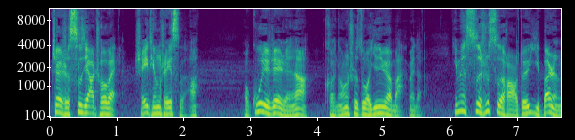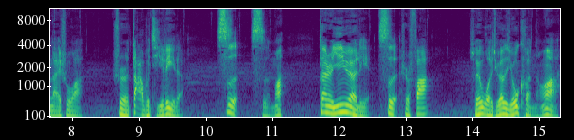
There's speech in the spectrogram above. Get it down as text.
这是私家车位，谁停谁死啊。我估计这人啊可能是做音乐买卖的，因为四十四号对于一般人来说啊是大不吉利的，四死嘛。但是音乐里四是发，所以我觉得有可能啊。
